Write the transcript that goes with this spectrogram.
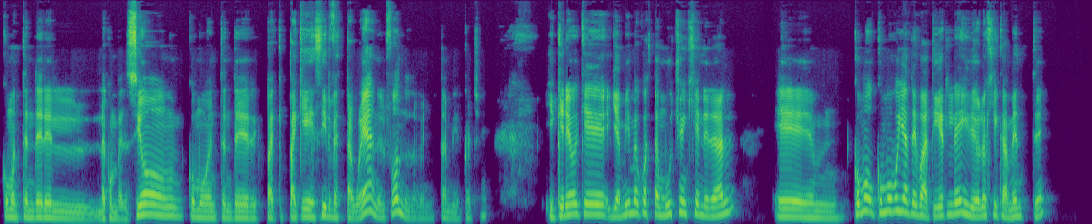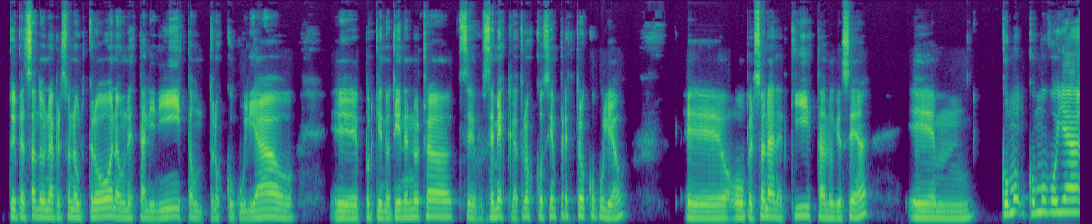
cómo entender el, la convención, cómo entender para qué sirve esta weá en el fondo también, también Y creo que, y a mí me cuesta mucho en general, eh, ¿cómo, ¿cómo voy a debatirle ideológicamente Estoy pensando en una persona ultrona, un estalinista, un trosco culiao, eh, porque no tienen otra. Se, mezcla, trosco siempre es trosco culiao, eh, o persona anarquista, lo que sea. Em, ¿cómo, ¿Cómo voy a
